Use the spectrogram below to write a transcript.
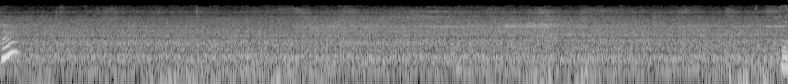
嗯，好、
